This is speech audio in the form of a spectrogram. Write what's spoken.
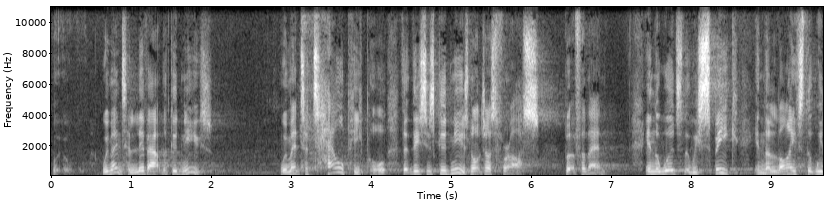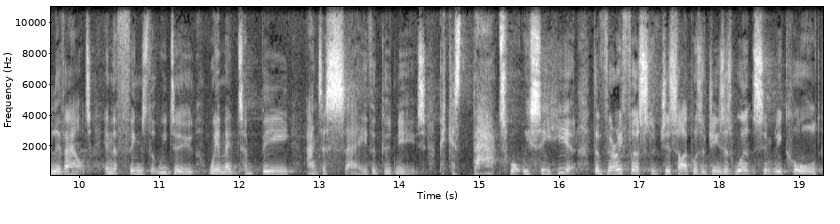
We're meant to live out the good news. We're meant to tell people that this is good news, not just for us, but for them. In the words that we speak, in the lives that we live out, in the things that we do, we're meant to be and to say the good news. Because that's what we see here. The very first disciples of Jesus weren't simply called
